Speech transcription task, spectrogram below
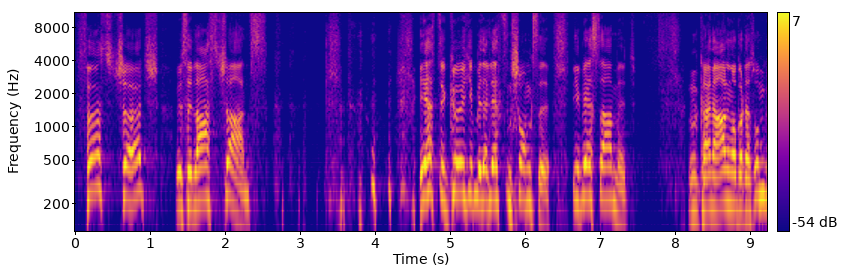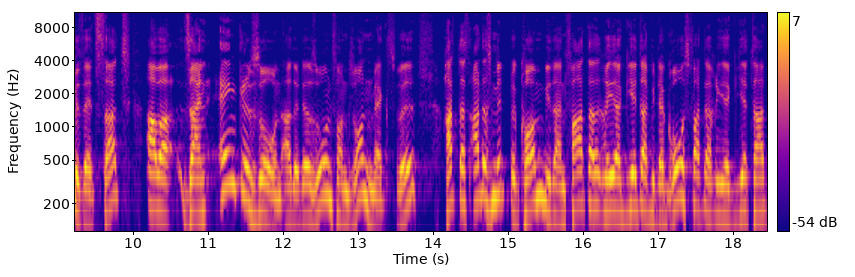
First Church with the last chance. Erste Kirche mit der letzten Chance. Wie wäre es damit? Nun, keine Ahnung, ob er das umgesetzt hat, aber sein Enkelsohn, also der Sohn von John Maxwell, hat das alles mitbekommen, wie sein Vater reagiert hat, wie der Großvater reagiert hat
